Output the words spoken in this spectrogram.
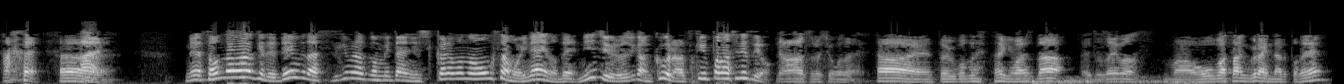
はい。ははい。ね、そんなわけでデブだし杉村くんみたいにしっかり者の奥さんもいないので、24時間クーラーつけっぱなしですよ。ああ、それはしょうがない。はい、ということでいただきました。ありがとうございます。まあ、大賀さんぐらいになるとね。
